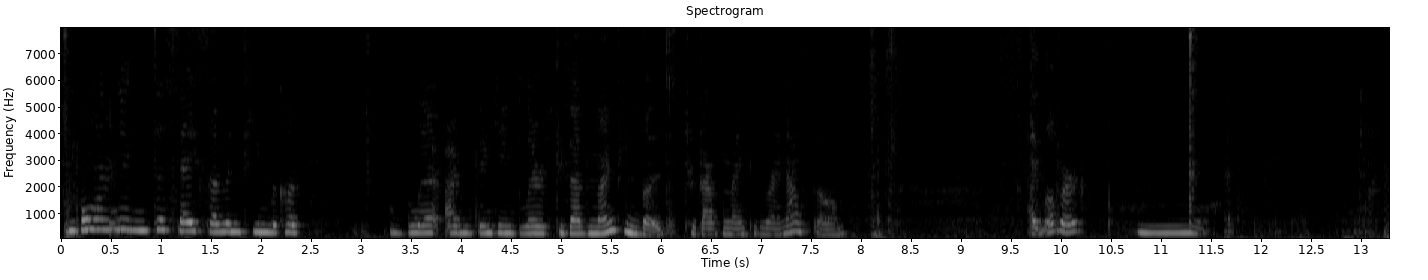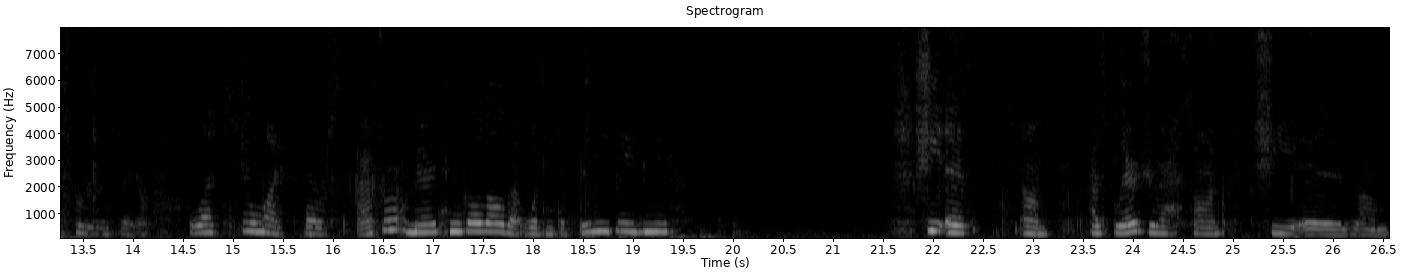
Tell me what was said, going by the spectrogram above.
People wanting to say 17 because Blaire, I'm thinking Blaire's 2019, but it's 2019 right now, so I love her. Her there. Let's do my first ever American Girl doll that wasn't a bitty baby. She is, um, has Blaire's dress on. She is, um,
